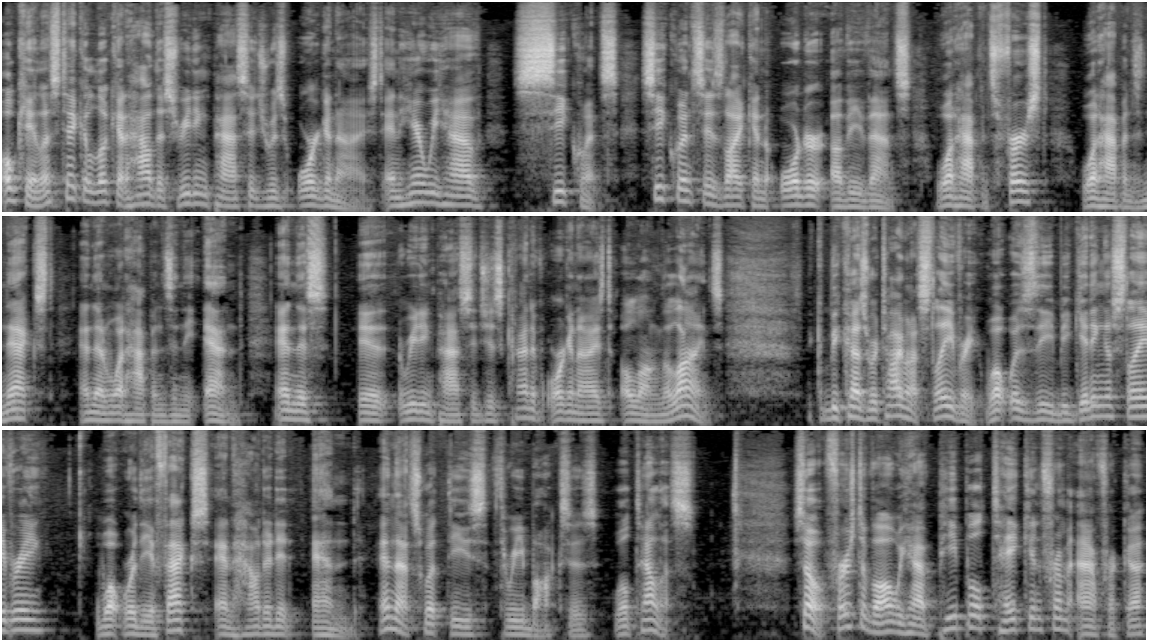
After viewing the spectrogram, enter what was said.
Okay, let's take a look at how this reading passage was organized. And here we have sequence. Sequence is like an order of events. What happens first, what happens next, and then what happens in the end. And this eh, reading passage is kind of organized along the lines. Because we're talking about slavery. What was the beginning of slavery? What were the effects? And how did it end? And that's what these three boxes will tell us. So, first of all, we have people taken from Africa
